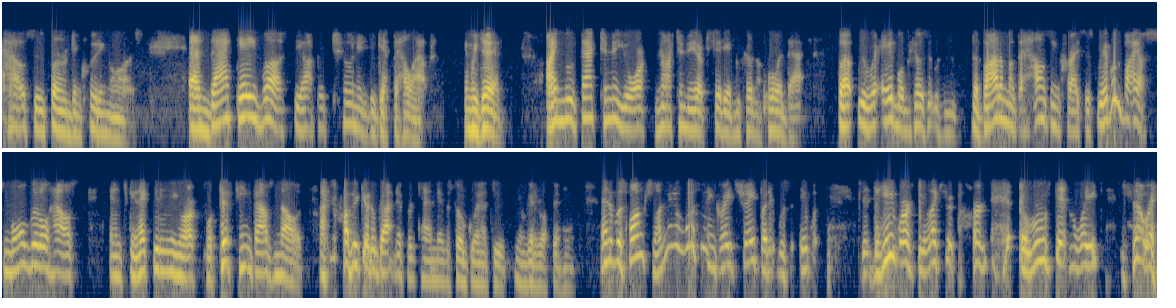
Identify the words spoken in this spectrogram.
houses burned, including ours. And that gave us the opportunity to get the hell out and we did. I moved back to New York, not to New York City. We couldn't afford that. But we were able, because it was the bottom of the housing crisis, we were able to buy a small little house in Schenectady, New York for $15,000. I probably could have gotten it for 10. They were so glad to you know, get it off their hands. And it was functional. I mean, it wasn't in great shape, but it was, it was, the, the heat worked, the electric worked, the roof didn't leak. You know, it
